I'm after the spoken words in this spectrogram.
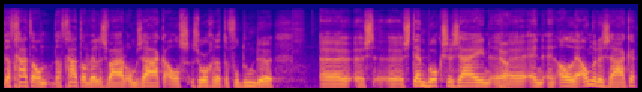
dat, gaat dan, dat gaat dan weliswaar om zaken als zorgen dat er voldoende uh, stemboxen zijn en, en allerlei andere zaken.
